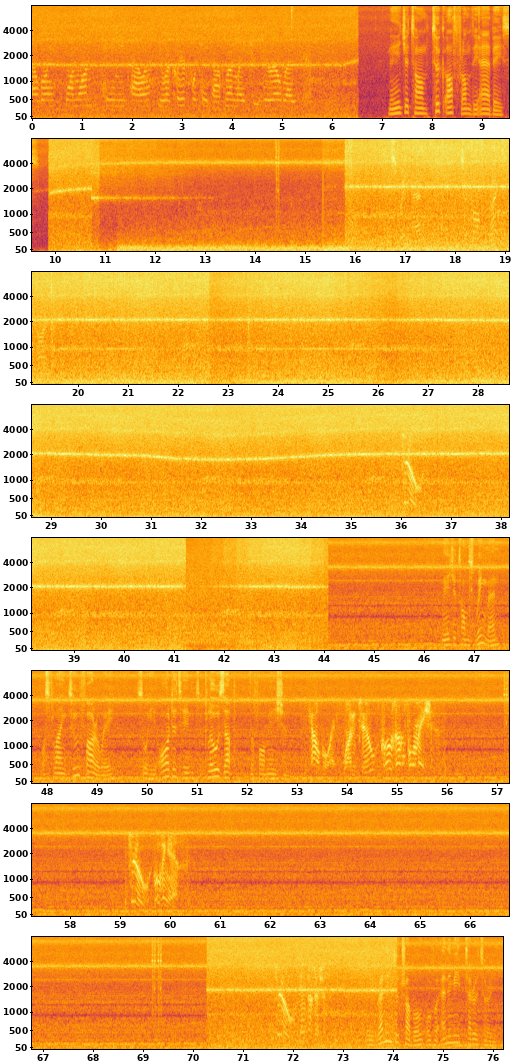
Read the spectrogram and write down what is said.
Cowboy 1-1, KME Tower. You are cleared for takeoff. Runway 20 right. Major Tom took off from the airbase. His wingman took off right behind him. Two. Major Tom's wingman was flying too far away, so he ordered him to close up the formation. Cowboy. One, two. Close up formation. Two. Moving in. Two. In position. They ran into trouble over enemy territory.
